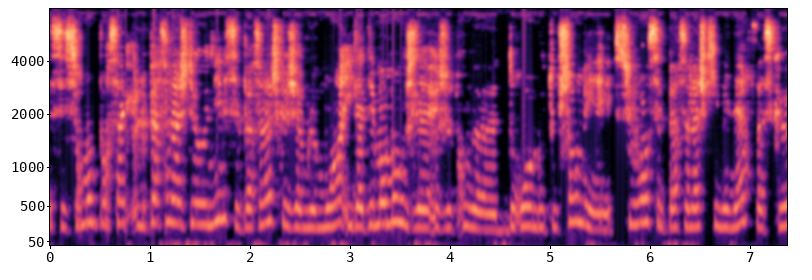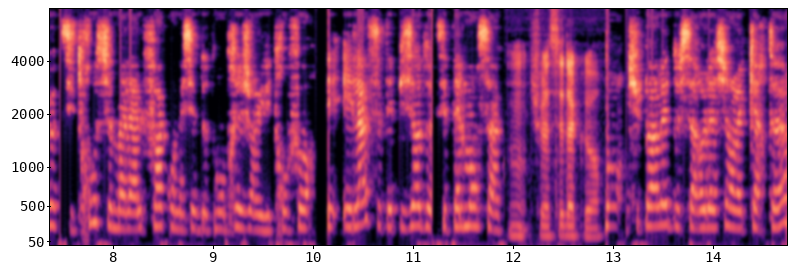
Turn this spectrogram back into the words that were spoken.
c'est sûrement pour ça que le personnage de O'Neill, c'est le personnage que j'aime le moins. Il a des moments où je, je le trouve euh, drôle ou touchant, mais souvent c'est le personnage qui m'énerve parce que c'est trop ce mal alpha qu'on essaie de te montrer, genre il est trop fort. Et, et là, cet épisode, c'est tellement ça. Hmm, je suis assez d'accord Bon, tu parlais de sa relation avec Carter.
